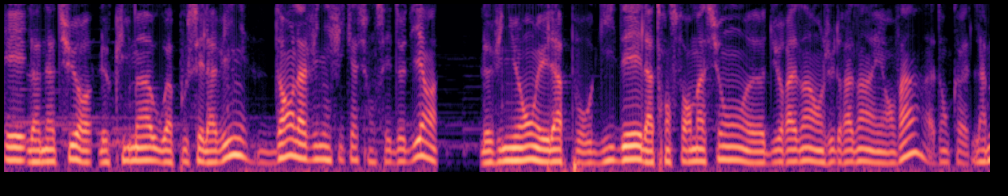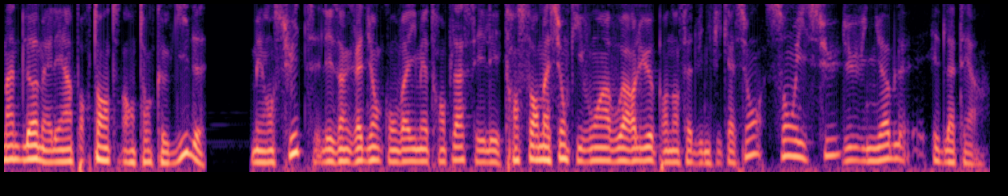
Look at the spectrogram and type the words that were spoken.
et la nature, le climat où a poussé la vigne, dans la vinification. C'est de dire, le vigneron est là pour guider la transformation euh, du raisin en jus de raisin et en vin. Donc euh, la main de l'homme, elle est importante en tant que guide. Mais ensuite, les ingrédients qu'on va y mettre en place et les transformations qui vont avoir lieu pendant cette vinification sont issus du vignoble et de la terre.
